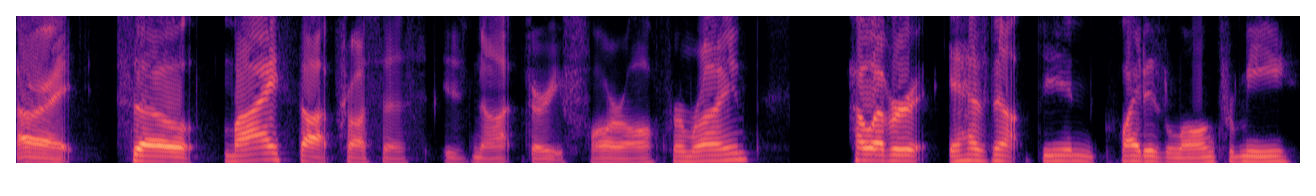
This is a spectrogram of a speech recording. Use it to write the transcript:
All right. So my thought process is not very far off from Ryan. However, it has not been quite as long for me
